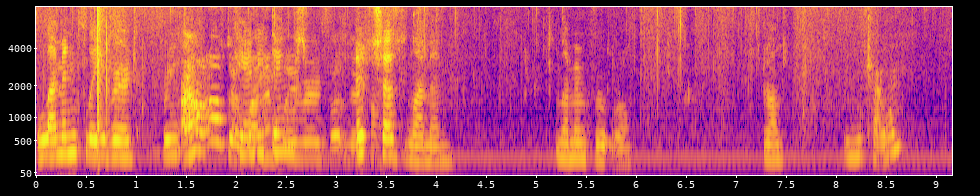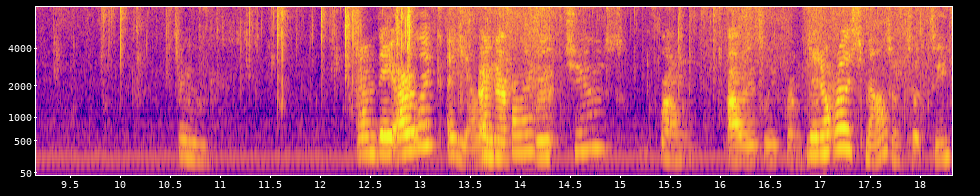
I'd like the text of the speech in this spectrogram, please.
lemon flavored fruit. I don't know if they're Candy lemon things? flavored, but they're It says lemon. Lemon fruit roll. No. Let me try one. Mm. Um, they are like a yellow and they're color. fruit chews from obviously from They don't really smell. some Tootsie.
